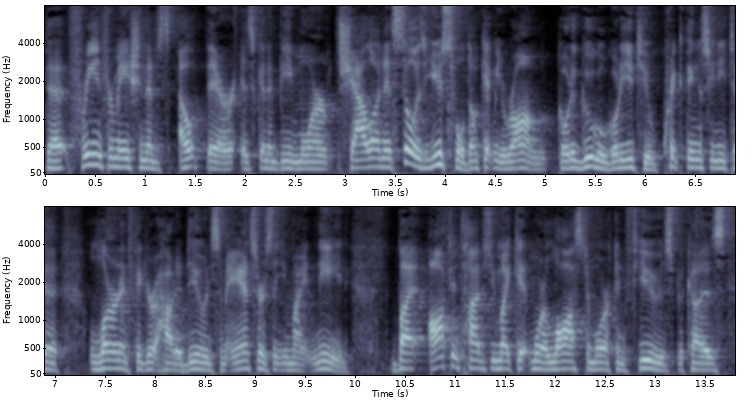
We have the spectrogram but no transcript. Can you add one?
The free information that is out there is going to be more shallow and it still is useful. Don't get me wrong. Go to Google, go to YouTube, quick things you need to learn and figure out how to do and some answers that you might need. But oftentimes you might get more lost and more confused because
